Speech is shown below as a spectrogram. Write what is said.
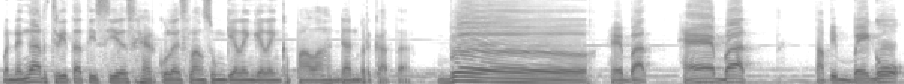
Mendengar cerita Theseus, Hercules langsung geleng-geleng kepala dan berkata, Beuh, hebat, hebat, tapi bego.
